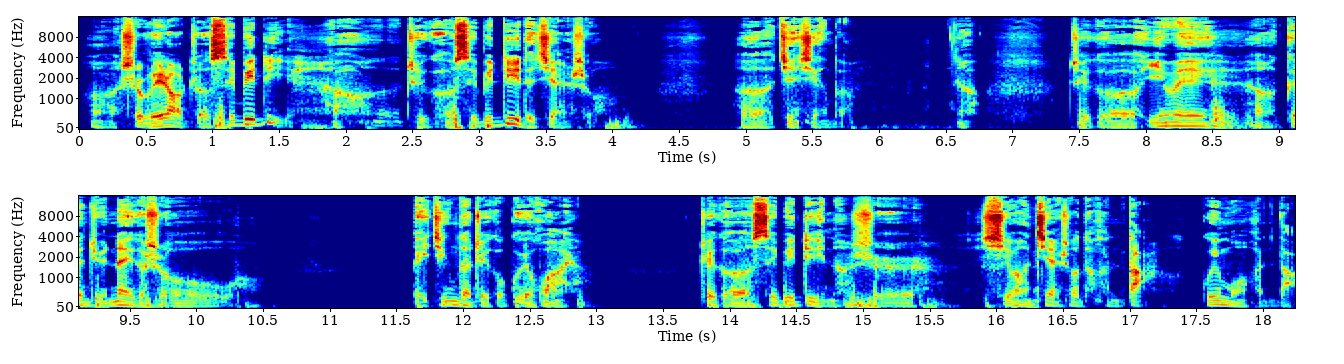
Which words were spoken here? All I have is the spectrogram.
啊是围绕着 CBD 啊这个 CBD 的建设呃进行的啊这个因为啊根据那个时候北京的这个规划呀，这个 CBD 呢是希望建设的很大，规模很大。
